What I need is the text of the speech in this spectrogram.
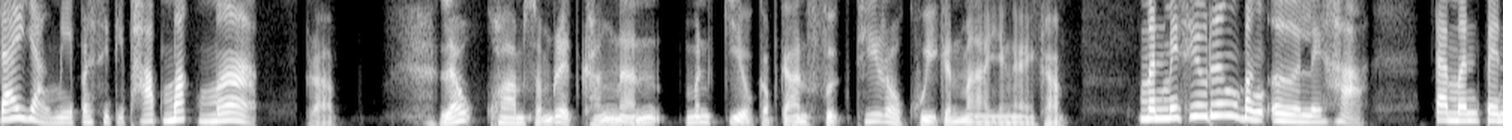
ได้อย่างมีประสิทธิภาพมากๆครับ แล้วความสำเร็จครั้งนั้นมันเกี่ยวกับการฝึกที่เราคุยกันมายังไงครับมันไม่ใช่เรื่องบังเอิญเลยค่ะ แต่มันเป็น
